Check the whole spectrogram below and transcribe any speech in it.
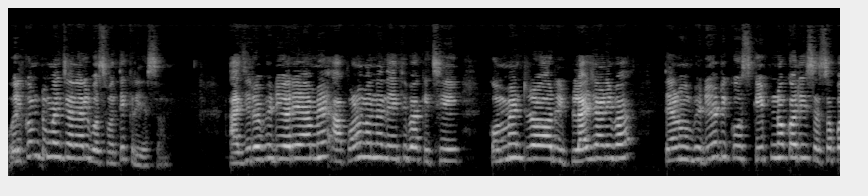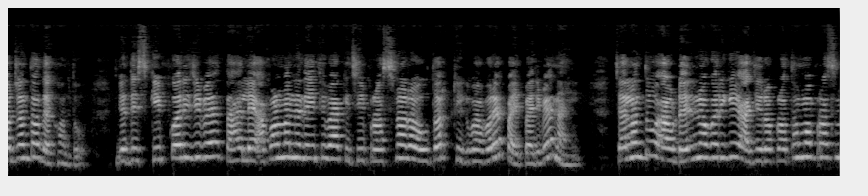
welcome to my channel Basumati creation আজির ভিডিওরে আমি আপনার দেইথিবা কিছু কমেন্টর রিপ্লাই জাঁয়া তেণু ভিডিওটিকে স্কিপ নকরি শেষ পর্যন্ত দেখন্তু যদি স্কিপ করিযে তাহলে আপনার দেইথিবা কিছু প্রশ্নর উত্তর ঠিক ভাবে পাইপারে না চালু আউ ডেরি নকরিকি আজির প্রথম প্রশ্ন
